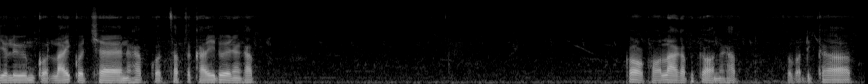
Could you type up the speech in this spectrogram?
อย่าลืมกดไลค์กดแชร์นะครับ กด Subscribe ด้วยนะครับ ก็ขอลากันไปก่อนนะครับ สวัสดีครับ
